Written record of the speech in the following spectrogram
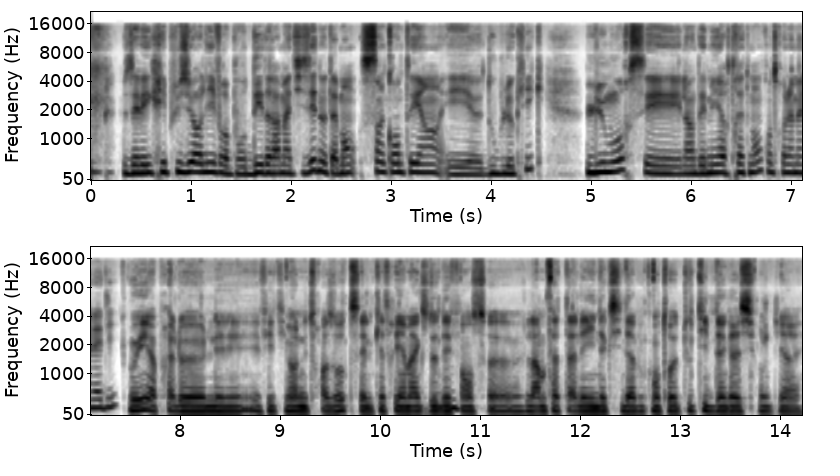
Vous avez écrit plusieurs livres pour dédramatiser, notamment 51 et euh, Double Clic. L'humour, c'est l'un des meilleurs traitements contre la maladie? Oui, après le, les, effectivement les trois autres, c'est le quatrième axe de défense, euh, l'arme fatale et inoxydable contre tout type d'agression, je dirais.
